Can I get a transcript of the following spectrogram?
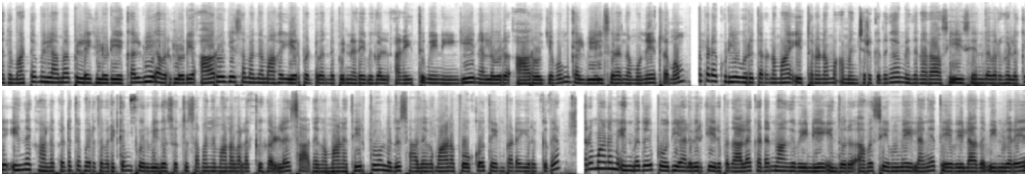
அது மட்டும் இல்லாமல் பிள்ளைகளுடைய கல்வி அவர்களுடைய ஆரோக்கிய சம்பந்தமாக ஏற்பட்டு வந்த பின்னடைவுகள் அனைத்துமே நீங்கி நல்ல ஒரு ஆரோக்கியமும் கல்வியில் சிறந்த முன்னேற்றமும் ஏற்படக்கூடிய ஒரு தருணமா இத்தருணம் அமைஞ்சிருக்குதுங்க. மிதன ராசியை சேர்ந்தவர்களுக்கு இந்த காலகட்டத்தை பொறுத்த வரைக்கும் பூர்வீக சொத்து சம்பந்தமான வழக்குகள்ல சாதகமான தீர்ப்போ அல்லது சாதகமான போக்கோ தென்பட இருக்குது. வருமானம் என்பது போதிய அளவிற்கு இருப்பதால கடன் வாங்க வேண்டிய எந்த ஒரு அவசியமுமே இல்லைங்க. தேவையில்லாத வீண் விரைய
